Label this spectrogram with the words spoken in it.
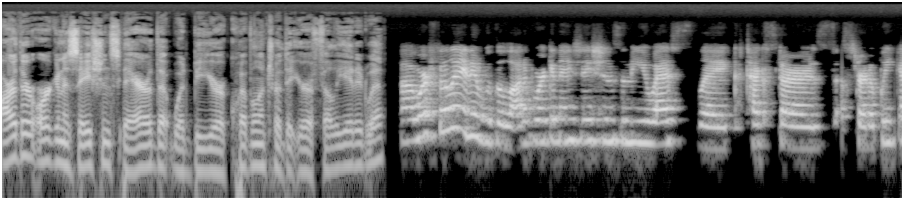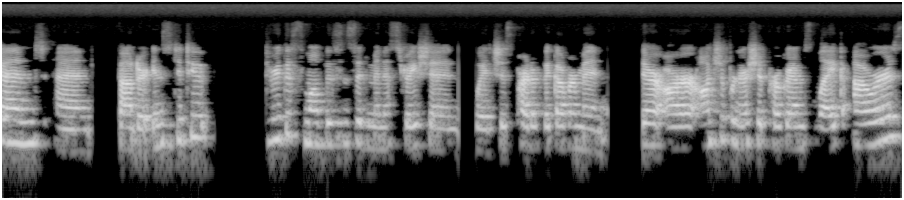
Are there organizations there that would be your equivalent or that you're affiliated with? Uh, we're affiliated with a lot of organizations in the US, like Techstars, Startup Weekend, and Founder Institute. Through the Small Business Administration, which is part of the government, there are entrepreneurship programs like ours.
